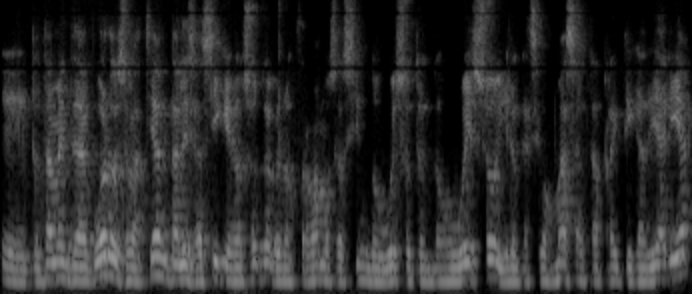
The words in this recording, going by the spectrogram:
Eh, totalmente de acuerdo, Sebastián. Tal es así que nosotros que nos formamos haciendo hueso, tendón, hueso, y es lo que hacemos más en nuestra práctica diaria,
